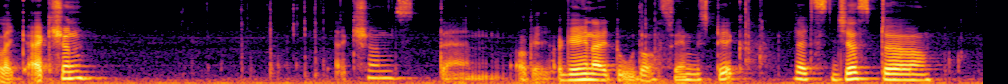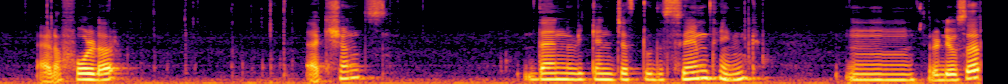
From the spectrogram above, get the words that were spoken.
like action actions then okay again I do the same mistake. Let's just uh, add a folder actions then we can just do the same thing. Um, reducer.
